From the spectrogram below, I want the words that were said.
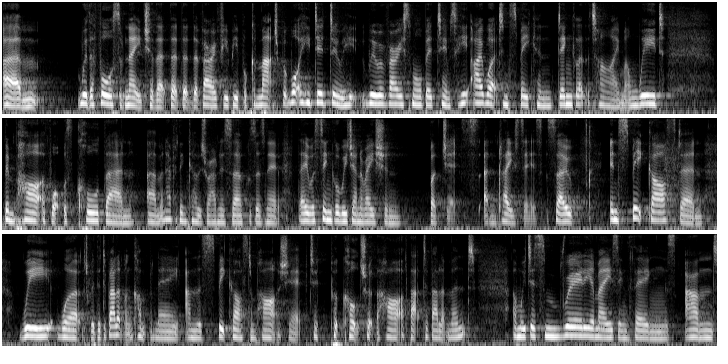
um, with a force of nature that, that, that, that, very few people can match. But what he did do, he, we were a very small bid team. So he, I worked in Speke and Dingle at the time, and we'd been part of what was called then, um, and everything goes around in circles, doesn't it? They were single regeneration budgets and places. So in Speke Garston, we worked with the development company and the Speke Garston Partnership to put culture at the heart of that development. And we did some really amazing things. And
